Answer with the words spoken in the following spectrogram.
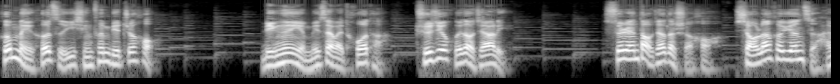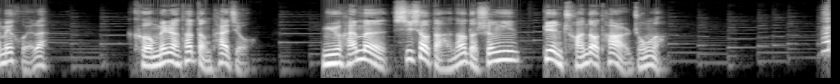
和美和子一行分别之后，林恩也没在外拖她，直接回到家里。虽然到家的时候小兰和原子还没回来，可没让他等太久，女孩们嬉笑打闹的声音。便传到他耳中了。哎，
